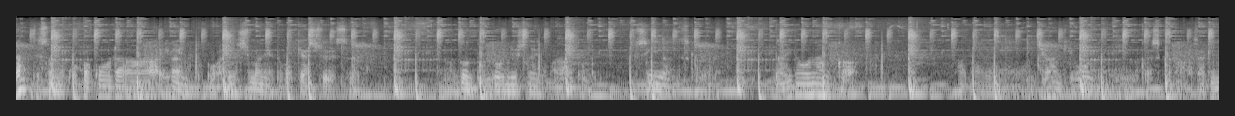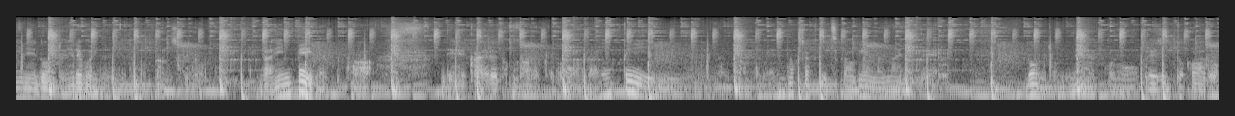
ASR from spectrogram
なんでそのコカ・コーラ以外のとこは電子マネーとかキャッシュレスどんどん導入しないのかなと思う不思議なんですけどね。大道なんかあの自販機多いのに昔から先にねどんどんやればいいのにですけど LINEPay とかで買えるとこもあるけど LINEPay なんかもめんどくさくて使うゲームないのでどんどんねこのクレジットカードと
